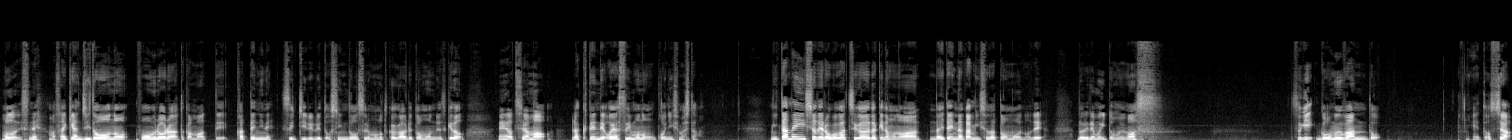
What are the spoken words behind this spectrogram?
ものですね。まあ、最近は自動のフォームローラーとかもあって、勝手にね、スイッチ入れると振動するものとかがあると思うんですけど、えー私はまあ、楽天でお安いものを購入しました。見た目一緒でロゴが違うだけのものは、大体中身一緒だと思うので、どれでもいいと思います。次、ゴムバンド。えっ、と、私は、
